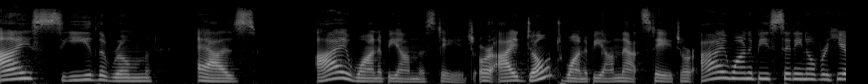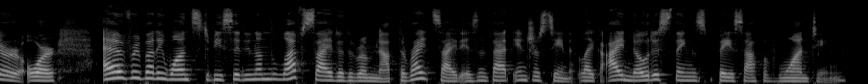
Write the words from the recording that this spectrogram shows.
I see the room as I want to be on the stage, or I don't want to be on that stage, or I want to be sitting over here, or everybody wants to be sitting on the left side of the room, not the right side. Isn't that interesting? Like, I notice things based off of wanting.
